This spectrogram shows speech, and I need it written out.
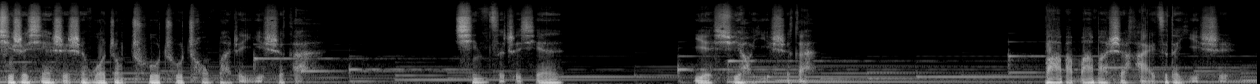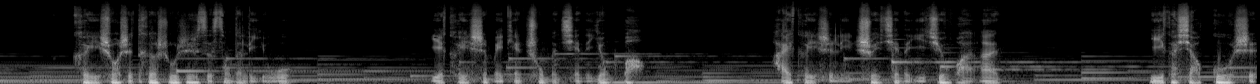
其实现实生活中处处充满着仪式感，亲子之间也需要仪式感。爸爸妈妈是孩子的仪式，可以说是特殊日子送的礼物，也可以是每天出门前的拥抱，还可以是临睡前的一句晚安，一个小故事。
